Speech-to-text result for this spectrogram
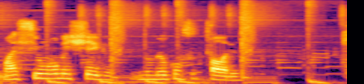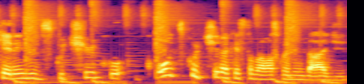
Mas se um homem chega no meu consultório querendo discutir ou discutir a questão da masculinidade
